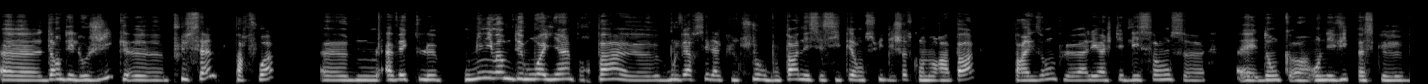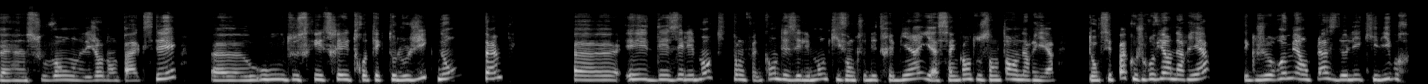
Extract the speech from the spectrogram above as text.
dans des logiques plus simples parfois, avec le minimum de moyens pour pas bouleverser la culture ou pas nécessiter ensuite des choses qu'on n'aura pas. Par exemple, aller acheter de l'essence et donc on évite parce que ben souvent les gens n'ont pas accès ou tout ce qui serait trop technologique. Non, simple. Et des éléments qui sont en fin de compte des éléments qui fonctionnaient très bien il y a 50 ou 100 ans en arrière. Donc c'est pas que je reviens en arrière, c'est que je remets en place de l'équilibre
